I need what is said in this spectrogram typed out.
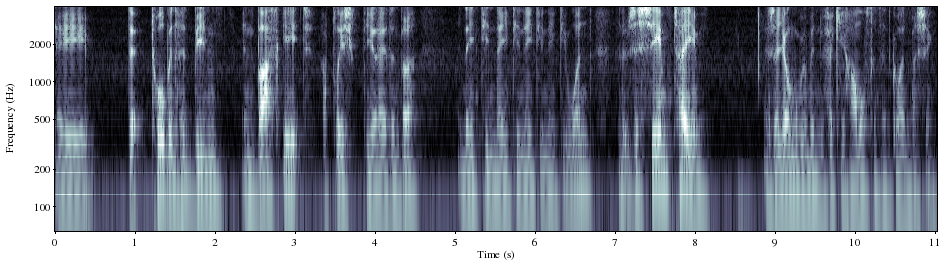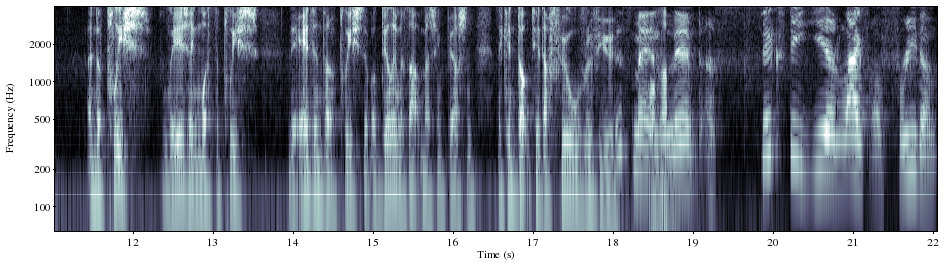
uh, that Tobin had been in Bathgate, a place near Edinburgh, in 1990, 1991, and it was the same time as a young woman, Vicky Hamilton, had gone missing. And the police, liaising with the police, the Edinburgh police that were dealing with that missing person, they conducted a full review. This man lived a 60 year life of freedom,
